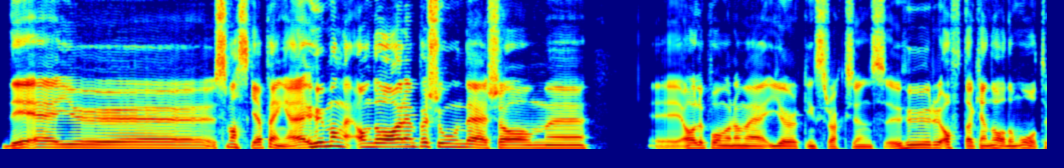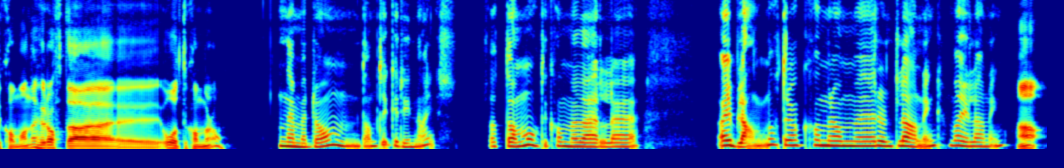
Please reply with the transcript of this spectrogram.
Det är ju eh, smaskiga pengar. Eh, Hur många, om du har en person där som eh, eh, håller på med de här jerk instructions, hur ofta kan du ha dem återkommande? Hur ofta eh, återkommer de? Nej men de, de tycker det är nice. Så att de återkommer väl, eh, ja ibland återkommer de runt löning, varje löning. Ja.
